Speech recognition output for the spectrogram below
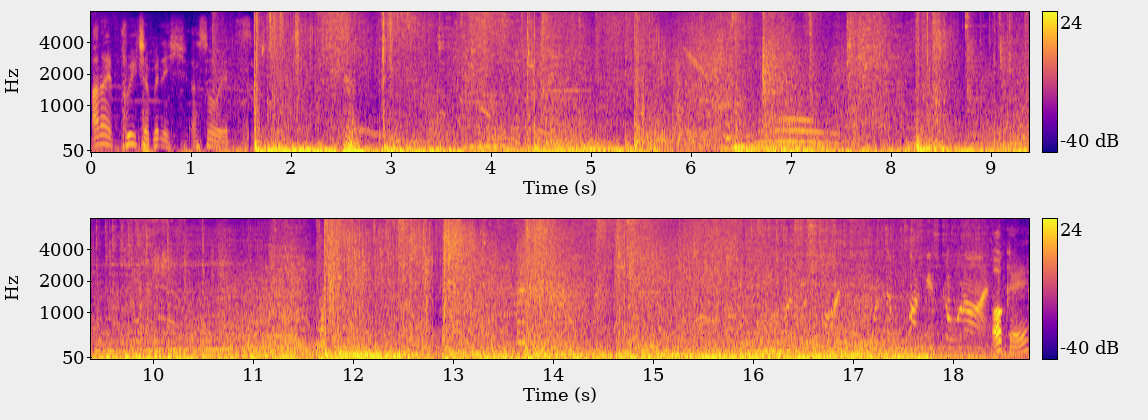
Ah nein, Preacher bin ich. Achso, jetzt. Okay.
